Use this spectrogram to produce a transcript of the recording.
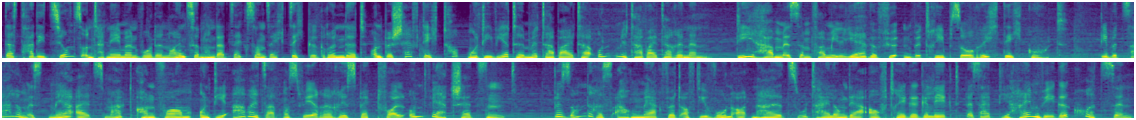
Das Traditionsunternehmen wurde 1966 gegründet und beschäftigt top motivierte Mitarbeiter und Mitarbeiterinnen. Die haben es im familiär geführten Betrieb so richtig gut. Die Bezahlung ist mehr als marktkonform und die Arbeitsatmosphäre respektvoll und wertschätzend. Besonderes Augenmerk wird auf die wohnortnahe Zuteilung der Aufträge gelegt, weshalb die Heimwege kurz sind.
